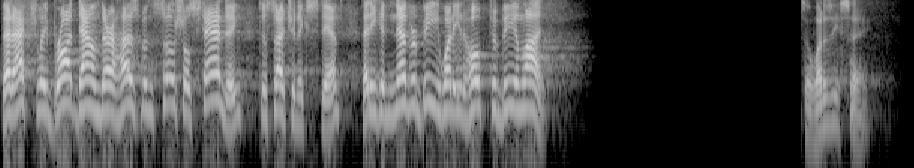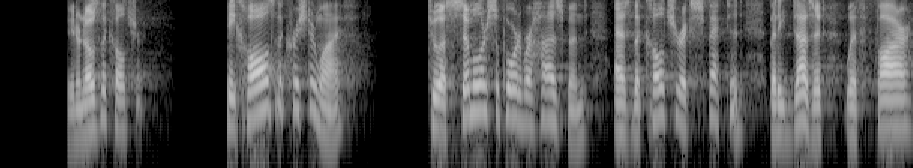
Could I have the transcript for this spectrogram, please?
that actually brought down their husband's social standing to such an extent that he could never be what he'd hoped to be in life. So, what does he say? Peter knows the culture. He calls the Christian wife to a similar support of her husband as the culture expected, but he does it with far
